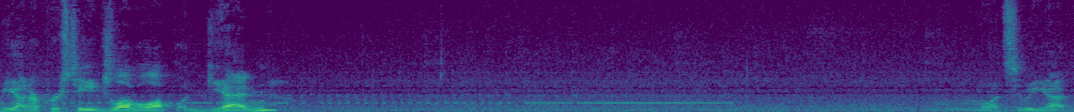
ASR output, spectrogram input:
We got our prestige level up again. Let's see, we got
